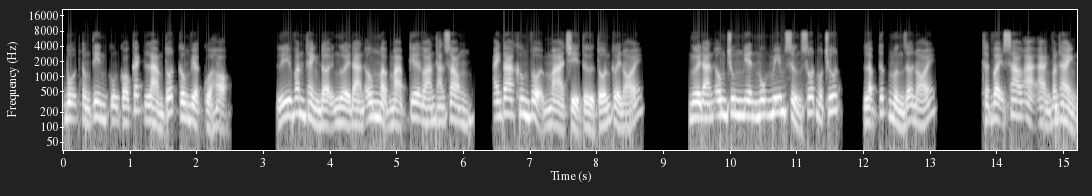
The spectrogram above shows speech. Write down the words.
bộ tổng tin cũng có cách làm tốt công việc của họ. Lý văn thành đợi người đàn ông mập mạp kia oán thán xong anh ta không vội mà chỉ từ tốn cười nói. Người đàn ông trung niên mũm mĩm sửng sốt một chút lập tức mừng rỡ nói thật vậy sao ạ à, ảnh văn thành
